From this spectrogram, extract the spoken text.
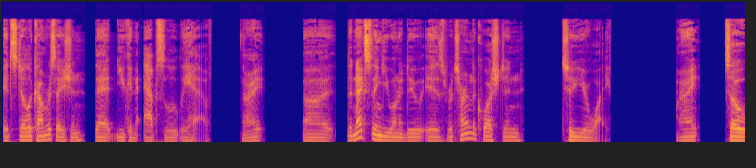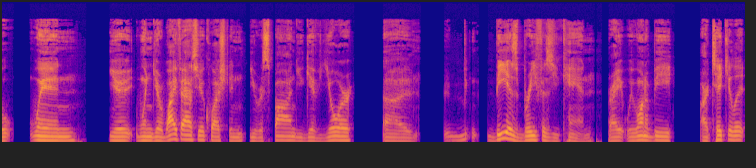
it's still a conversation that you can absolutely have. All right. Uh, the next thing you want to do is return the question to your wife. All right. So when you when your wife asks you a question, you respond. You give your uh, be as brief as you can. Right. We want to be articulate,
